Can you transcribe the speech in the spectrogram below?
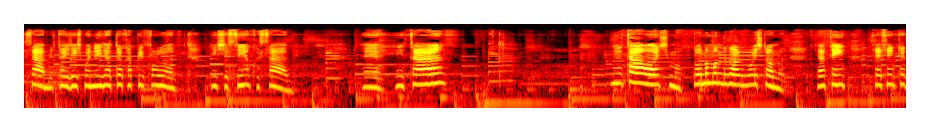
sabe? Está disponível até o capítulo 25, sabe? É, e tá. E tá ótimo. Todo mundo tá gostando. Já tem 60.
